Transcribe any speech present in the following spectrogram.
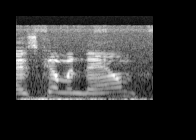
Guys coming down?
